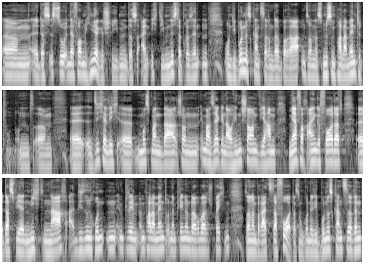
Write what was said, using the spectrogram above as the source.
Ähm, äh, das ist so in der Form niedergeschrieben, dass eigentlich die Ministerpräsidenten und die Bundeskanzlerin da beraten, sondern es müssen Parlamente tun. Und ähm, äh, sicherlich muss man da schon immer sehr genau hinschauen. Wir haben mehrfach eingefordert, dass wir nicht nach diesen Runden im, im Parlament und im Plenum darüber sprechen, sondern bereits davor, dass im Grunde die Bundeskanzlerin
